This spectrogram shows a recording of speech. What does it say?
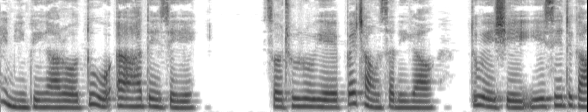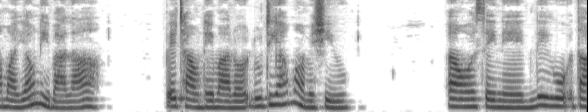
တဲ့မြင်ကွင်းကတော့သူ့ကိုအံ့အားသင့်စေတယ်ဇော်ထူးတို့ရဲ့ပဲ့ထောင်ဆက်လေးကသူ့ရဲ့ရှိရေးစင်းတကားမှရောက်နေပါလားပဲထောင်ထဲမှာတော့လူတယောက်မှမရှိဘူး။အံ့ဩစိတ်နဲ့လေကိုအသာ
